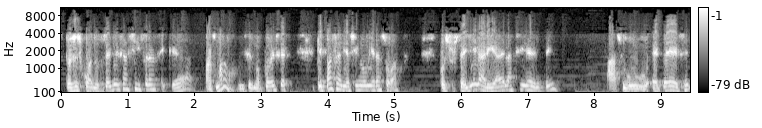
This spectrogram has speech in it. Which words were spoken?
Entonces, cuando usted ve esa cifra, se queda pasmado. Dice, no puede ser. ¿Qué pasaría si no hubiera SOAT? Pues usted llegaría del accidente a su EPS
